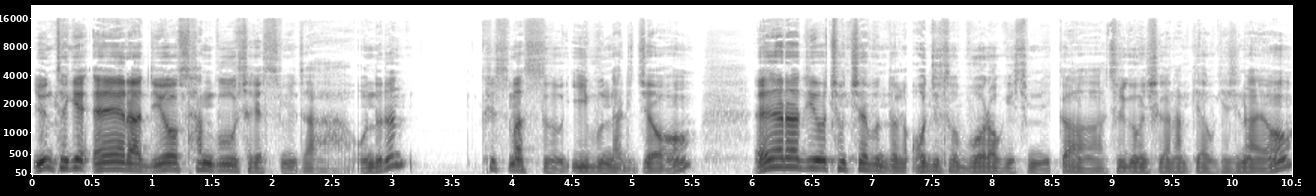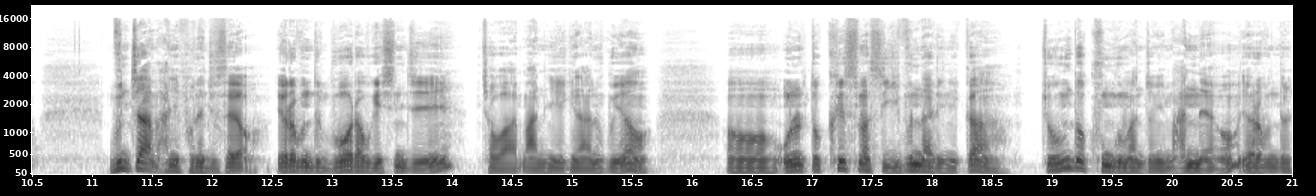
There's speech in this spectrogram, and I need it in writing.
윤택의 에헤라디오 3부 시작했습니다. 오늘은 크리스마스 이브 날이죠. 에헤라디오 청취자분들 어디서 무엇하고 계십니까? 즐거운 시간 함께하고 계시나요? 문자 많이 보내주세요. 여러분들 무엇 하고 계신지 저와 많은 얘기 나누고요. 어, 오늘 또 크리스마스 이브 날이니까 좀 더 궁금한 점이 많네요. 여러분들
